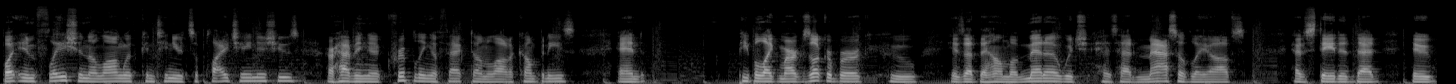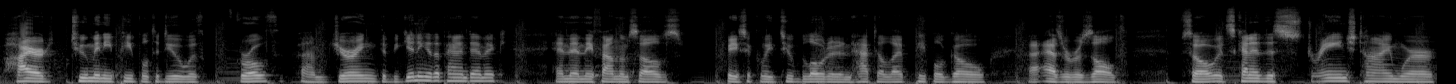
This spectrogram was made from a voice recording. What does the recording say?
but inflation, along with continued supply chain issues, are having a crippling effect on a lot of companies. And people like Mark Zuckerberg, who is at the helm of Meta, which has had massive layoffs, have stated that they hired too many people to deal with growth um, during the beginning of the pandemic, and then they found themselves basically too bloated and had to let people go uh, as a result. So it's kind of this strange time where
